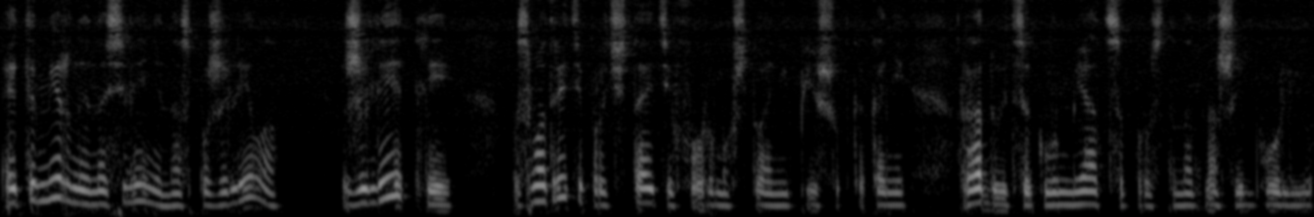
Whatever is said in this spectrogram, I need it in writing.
Это мирное население нас пожалело? Жалеет ли? Посмотрите, прочитайте в форумах, что они пишут, как они радуются, глумятся просто над нашей болью.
